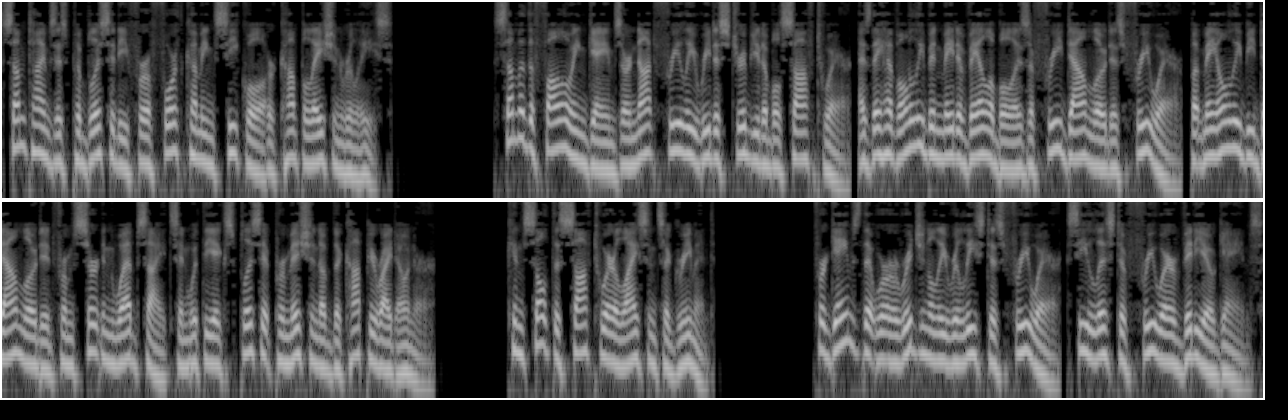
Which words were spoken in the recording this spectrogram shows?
sometimes as publicity for a forthcoming sequel or compilation release. Some of the following games are not freely redistributable software, as they have only been made available as a free download as freeware, but may only be downloaded from certain websites and with the explicit permission of the copyright owner. Consult the software license agreement. For games that were originally released as freeware, see List of freeware video games.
